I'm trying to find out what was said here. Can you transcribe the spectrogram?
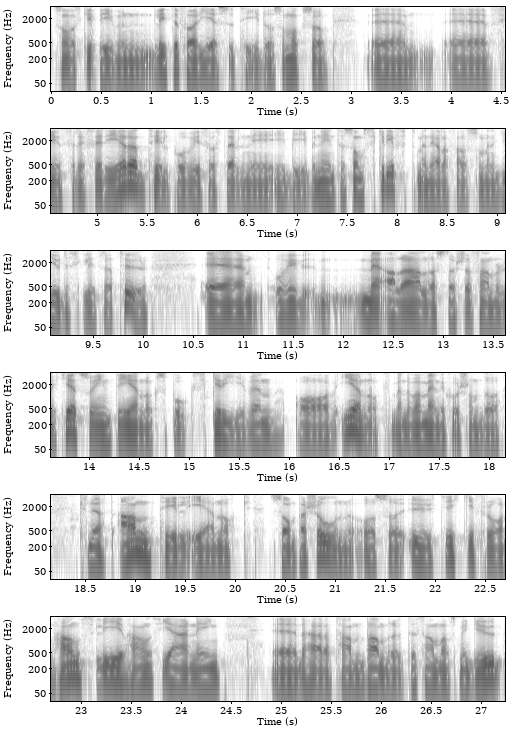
som var skriven lite för Jesu tid och som också eh, eh, finns refererad till på vissa ställen i, i Bibeln. Inte som skrift men i alla fall som en judisk litteratur. Eh, och vi, med allra, allra största sannolikhet så är inte Enoks bok skriven av Enok, men det var människor som då knöt an till Enok som person och så utgick ifrån hans liv, hans gärning, eh, det här att han vandrade tillsammans med Gud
